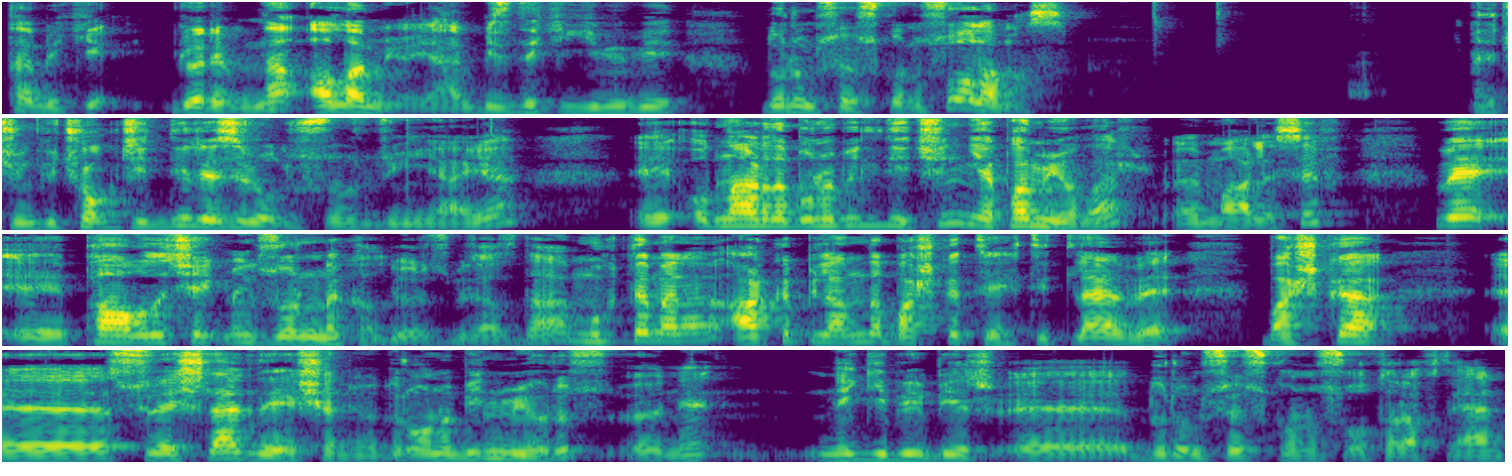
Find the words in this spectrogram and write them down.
tabii ki görevinden alamıyor. Yani bizdeki gibi bir durum söz konusu olamaz. E, çünkü çok ciddi rezil olursunuz dünyaya. E, onlar da bunu bildiği için yapamıyorlar e, maalesef. Ve e, Powell'ı çekmek zorunda kalıyoruz biraz daha. Muhtemelen arka planda başka tehditler ve başka e, süreçler de yaşanıyordur. Onu bilmiyoruz. E, ne, ne gibi bir e, durum söz konusu o tarafta. Yani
